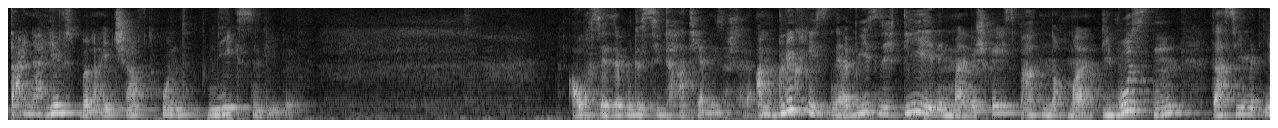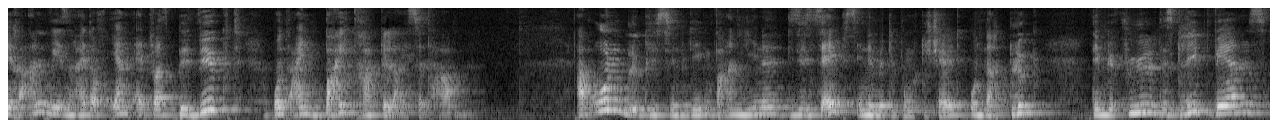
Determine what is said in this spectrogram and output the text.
deiner Hilfsbereitschaft und Nächstenliebe. Auch sehr, sehr gutes Zitat hier an dieser Stelle. Am glücklichsten erwiesen sich diejenigen meiner Gesprächspartner nochmal, die wussten, dass sie mit ihrer Anwesenheit auf Erden etwas bewirkt und einen Beitrag geleistet haben. Am unglücklichsten hingegen waren jene, die sich selbst in den Mittelpunkt gestellt und nach Glück, dem Gefühl des Geliebtwerdens,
